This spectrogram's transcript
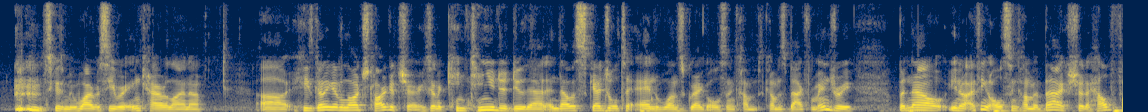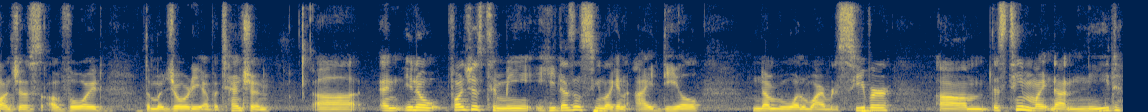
excuse me, wide receiver in Carolina. Uh, he's going to get a large target share. He's going to continue to do that, and that was scheduled to end once Greg Olsen comes comes back from injury. But now, you know, I think Olsen coming back should have helped Funchess avoid the majority of attention. Uh, and you know, Funchess to me, he doesn't seem like an ideal number one wide receiver. Um, this team might not need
